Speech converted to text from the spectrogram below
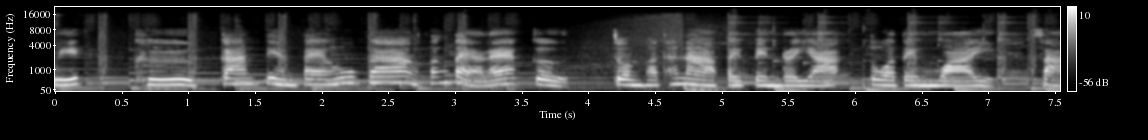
วิต คือ การเปลี่ยนแปลงรูปร่างตั้งแต่แรกเกิด นพัฒนาไปเป็นระยะตัวเต็มวัย สา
